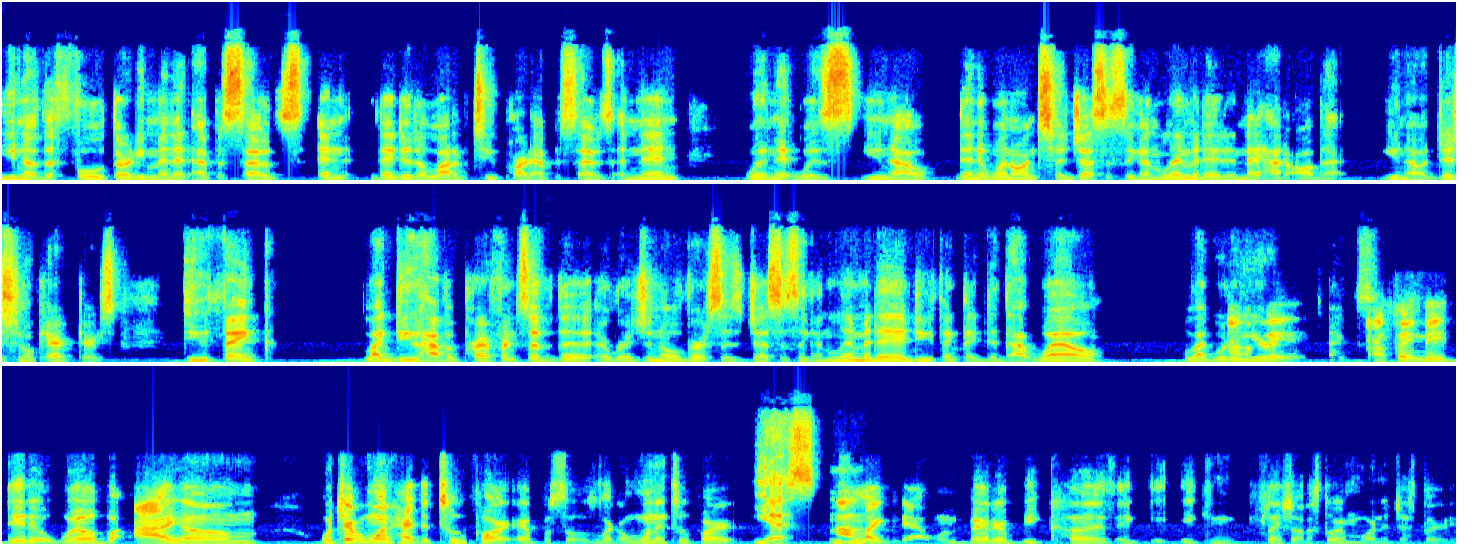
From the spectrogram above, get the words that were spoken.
you know the full 30 minute episodes and they did a lot of two part episodes. And then when it was you know then it went on to justice league unlimited and they had all that you know additional characters. Do you think like do you have a preference of the original versus justice league unlimited? Do you think they did that well? Like what are I your think- I think they did it well, but I um whichever one had the two part episodes, like a one and two part, yes I mhm. like that one better because it, it, it can flesh out a story more than just 30,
